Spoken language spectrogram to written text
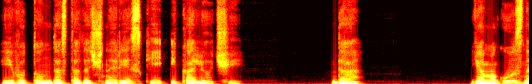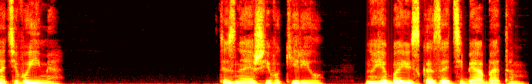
И вот он достаточно резкий и колючий. «Да». «Я могу узнать его имя?» «Ты знаешь его, Кирилл, но я боюсь сказать тебе об этом.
